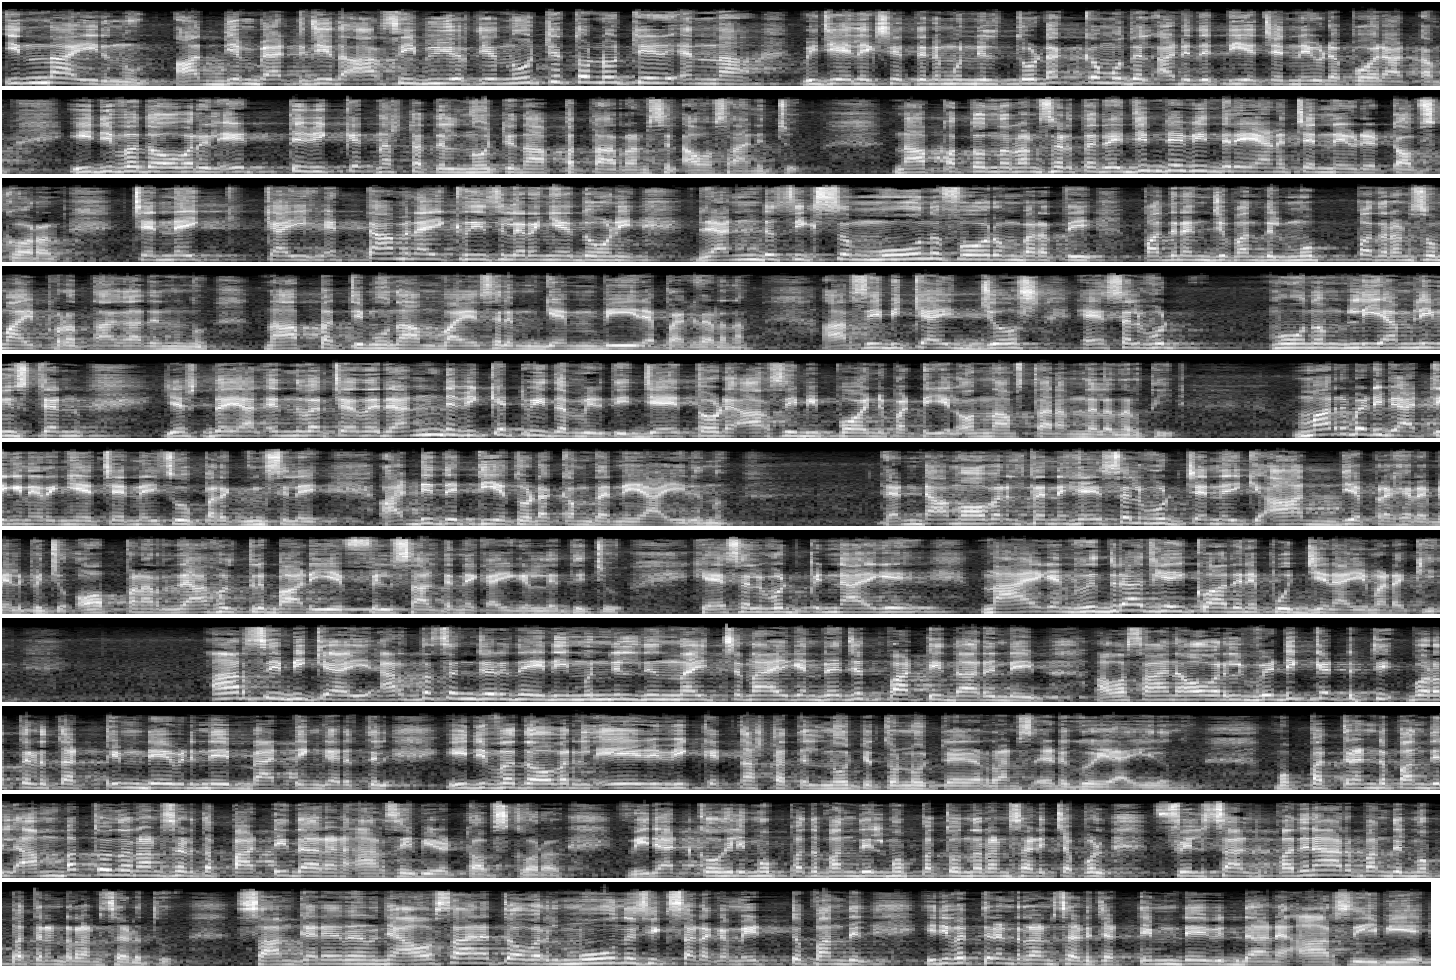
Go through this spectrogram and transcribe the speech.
ഇന്നായിരുന്നു ആദ്യം ബാറ്റ് ചെയ്ത ആർ സി ബി ഉയർത്തിയ നൂറ്റി തൊണ്ണൂറ്റിയേഴ് എന്ന വിജയലക്ഷ്യത്തിന് മുന്നിൽ തുടക്കം മുതൽ അടിതെറ്റിയ ചെന്നൈയുടെ പോരാട്ടം ഇരുപത് ഓവറിൽ എട്ട് വിക്കറ്റ് നഷ്ടത്തിൽ നൂറ്റി നാൽപ്പത്തി ആറ് റൺസിൽ അവസാനിച്ചു. നാൽപ്പത്തൊന്ന് റൺസ് എടുത്ത രജിൻ രവീന്ദ്രയാണ് ചെന്നൈയുടെ ടോപ്പ് സ്കോറർ ചെന്നൈക്കായി എട്ടാമനായി ക്രീസിലിറങ്ങിയ ധോണി രണ്ട് സിക്സും മൂന്ന് ഫോറും പറത്തി പതിനഞ്ച് പന്തിൽ മുപ്പത് റൺസുമായി പുറത്താകാതെ നിന്നു. നാൽപ്പത്തി മൂന്നാം വയസ്സിലും ഗംഭീര പ്രകടനം. ആർ സി ബിക്കായി ജോഷ് ഹേസൽവുഡ് മൂന്നും ലിയാം ലിവിങ്സ്റ്റൺ യഷ് ദയാൽ എന്നിവർ ചേർന്ന് രണ്ട് വിക്കറ്റ് വീതം വീഴ്ത്തി. ജയത്തോടെ ആർ സി ബി പോയിന്റ് പട്ടികയിൽ ഒന്നാം സ്ഥാനം നിലനിർത്തി. മറുപടി ബാറ്റിങ്ങിന് ഇറങ്ങിയ ചെന്നൈ സൂപ്പർ കിങ്സിലെ അടിതെറ്റിയ തുടക്കം തന്നെയായിരുന്നു. രണ്ടാം ഓവറിൽ തന്നെ ഹേസൽവുഡ് ചെന്നൈക്ക് ആദ്യ പ്രഹരമേൽപ്പിച്ചു. ഓപ്പണർ രാഹുൽ ത്രിപാഠിയെ ഫിൽസാൾട്ടിന്റെ കൈകളിലെത്തിച്ചു. ഹേസൽവുഡ് പിന്നായകെ നായകൻ ഋതുരാജ് ഗെയ്ക്വാദിനെ പൂജ്യനായി മടക്കി. ആർ സി ബിക്കായി അർദ്ധ സെഞ്ചുറി നേടി മുന്നിൽ നിന്ന് നയിച്ച നായകൻ രജത് പാട്ടിദാറിന്റെയും അവസാന ഓവറിൽ വെടിക്കെട്ട് പുറത്തെടുത്ത ടിം ഡേവിഡിന്റെയും ബാറ്റിംഗ് കരുത്തിൽ ഇരുപത് ഓവറിൽ ഏഴ് വിക്കറ്റ് നഷ്ടത്തിൽ നൂറ്റി തൊണ്ണൂറ്റേഴ് റൺസ് എടുക്കുകയായിരുന്നു. മുപ്പത്തിരണ്ട് പന്തിൽ അമ്പത്തൊന്ന് റൺസ് എടുത്ത പാട്ടിദാറാണ് ആർ സി ബിയുടെ ടോപ്പ് സ്കോറർ. വിരാട് കോഹ്ലി മുപ്പത് പന്തിൽ മുപ്പത്തൊന്ന് റൺസ് അടിച്ചപ്പോൾ ഫിൽസാൾട്ട് പതിനാറ് പന്തിൽ മുപ്പത്തിരണ്ട് റൺസ് എടുത്തു. സാം കരേർ എറിഞ്ഞ അവസാനത്തെ ഓവറിൽ മൂന്ന് സിക്സ് അടക്കം എട്ട് പന്തിൽ ഇരുപത്തിരണ്ട് റൺസ് അടിച്ച ടിം ഡേവിഡാണ് ആർ സി ബിയെ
